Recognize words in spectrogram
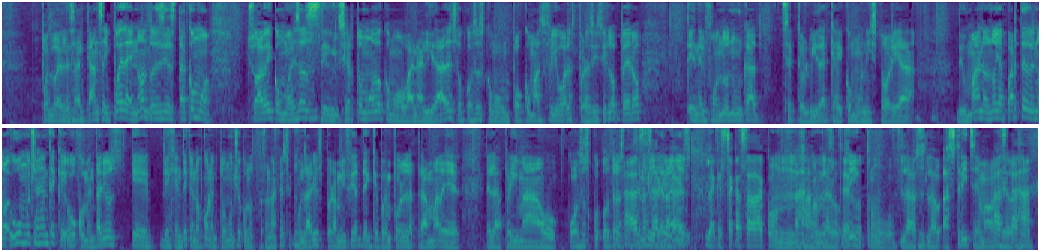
pues lo les alcanza y pueden, ¿no? Entonces está como suave como esas, de cierto modo, como banalidades o cosas como un poco más frívolas, por así decirlo, pero en el fondo nunca se te olvida que hay como una historia de humanos, ¿no? Y aparte, no, hubo mucha gente que, hubo comentarios que de gente que no conectó mucho con los personajes secundarios, pero a mí fíjate que, por ejemplo, la trama de, de la prima o cosas, co- otras Ah, cuestiones sí, la, que- la- aledañas, la que está casada con, Ajá, con claro, este sí. otro la, la Astrid se llamaba, Ah, creo. ajá.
